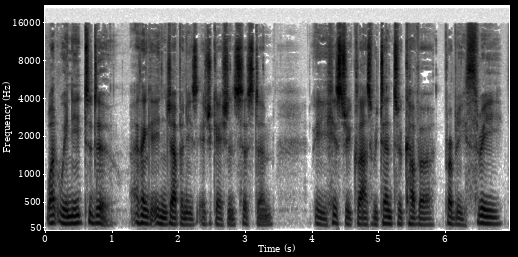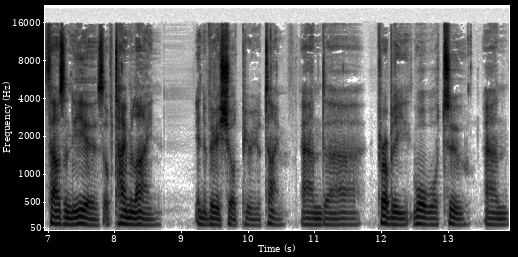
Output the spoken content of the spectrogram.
what we need to do. I think in Japanese education system, the history class, we tend to cover probably 3,000 years of timeline in a very short period of time. And uh, probably World War II and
